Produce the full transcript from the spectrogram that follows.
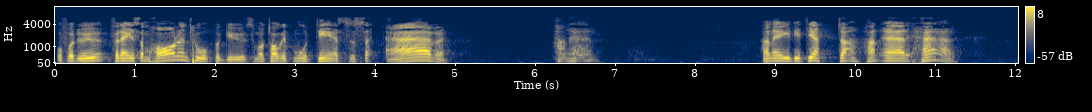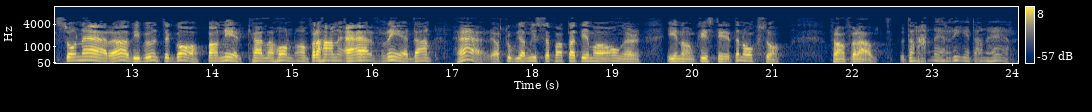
Och för du, för dig som har en tro på Gud, som har tagit emot Jesus, så är han här. Han är i ditt hjärta, han är här så nära, vi behöver inte gapa och nedkalla honom, för han är redan här. Jag tror vi har missuppfattat det många gånger inom kristenheten också, framför allt. Utan han är redan här.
